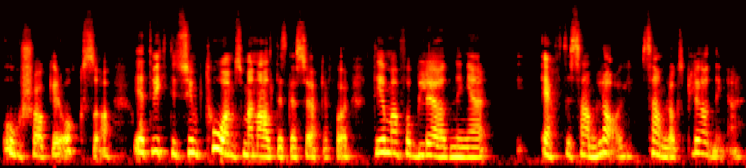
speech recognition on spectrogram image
orsaker också. Ett viktigt symptom som man alltid ska söka för, det är om man får blödningar efter samlag, samlagsblödningar.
